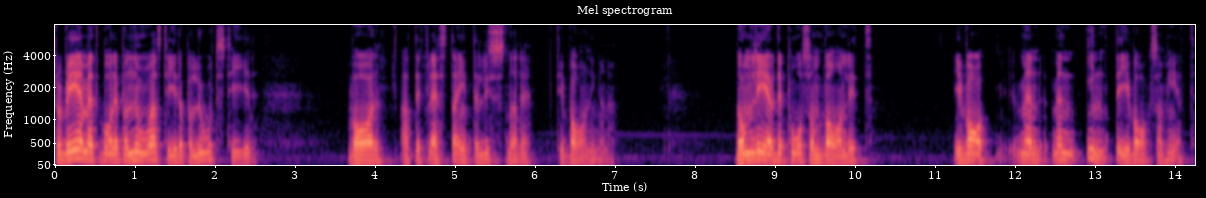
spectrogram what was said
Problemet både på Noas tid och på Lots tid var att de flesta inte lyssnade till varningarna. De levde på som vanligt i vak men, men inte i vaksamhet.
